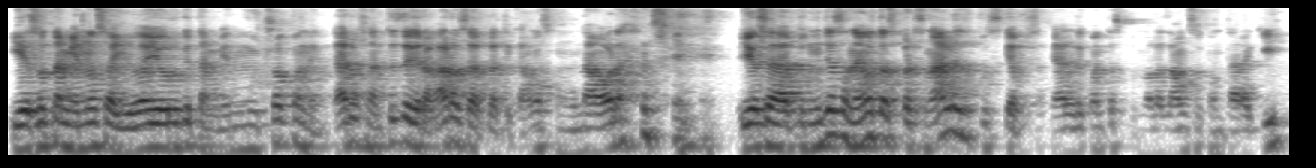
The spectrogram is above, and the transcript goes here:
Y eso también nos ayuda, yo creo que también mucho a conectar. O sea, antes de grabar, o sea, platicamos como una hora. Y, o sea, pues muchas anécdotas personales, pues que pues, a final de cuentas, pues no las vamos a contar aquí.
